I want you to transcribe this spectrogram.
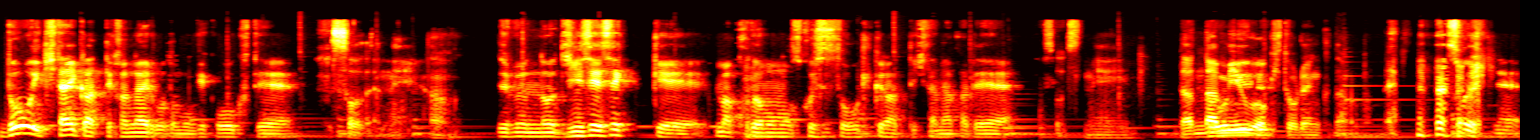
どう生きたいかって考えることも結構多くて、そうだよね。自分の人生設計、まあ子供も少しずつ大きくなってきた中で、うん。そうですね。だんだん身動き取れんくなるもんね。そうですね。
